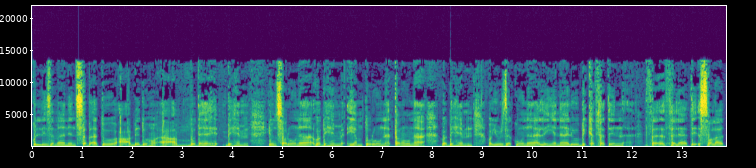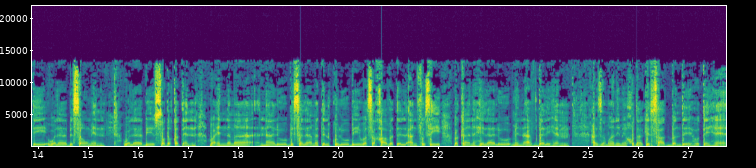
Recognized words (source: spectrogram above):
کل زمان سبعت اعبد بهم ينصرون وبهم يمطرون ترون وبهم ويرزقون لن ينالوا بكثرة ثلاث الصلاة ولا بصوم ولا بصدقة وإنما نالوا بسلامة القلوب وسخاوة الأنفس وكان هلال من أفضلهم ہر زمانے میں خدا کے ساتھ بندے ہوتے ہیں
